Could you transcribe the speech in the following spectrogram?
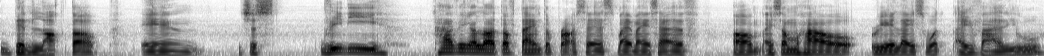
been locked up and just really having a lot of time to process by myself, um, I somehow realize what I value.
